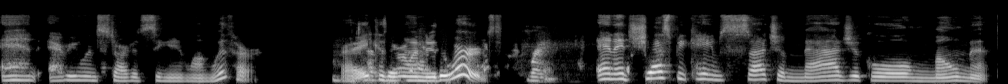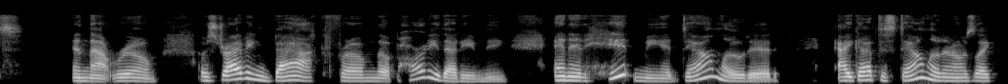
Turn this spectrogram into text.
And everyone started singing along with her, right? Because everyone knew the words. Right. And it just became such a magical moment in that room. I was driving back from the party that evening and it hit me, it downloaded. I got this download and I was like,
